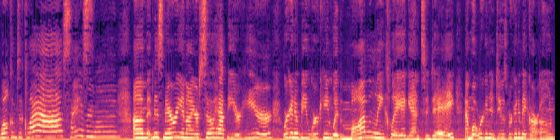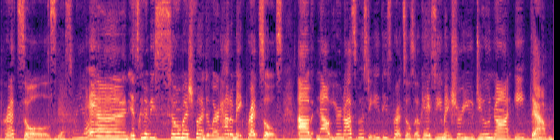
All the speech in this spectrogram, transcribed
Welcome to class. Hi everyone. Um, Miss Mary and I are so happy you're here. We're going to be working with modeling clay again today. And what we're going to do is we're going to make our own pretzels. Yes, we are. And it's going to be so much fun to learn how to make pretzels. Um, now, you're not supposed to eat these pretzels, okay? So you make sure you do not eat them.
